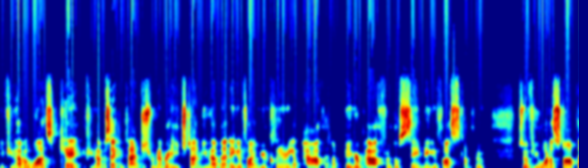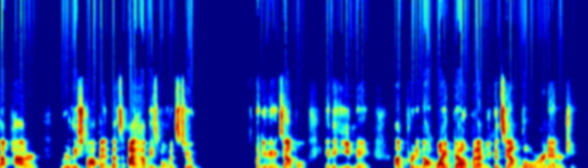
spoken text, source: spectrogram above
if you have it once, okay, if you have a second time, just remember each time you have that negative thought, you're clearing a path and a bigger path for those same negative thoughts to come through. So if you want to stop that pattern, really stop it. And that's I have these moments too. I'll give you an example. In the evening, I'm pretty not wiped out, but I'm you can say I'm lower in energy.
